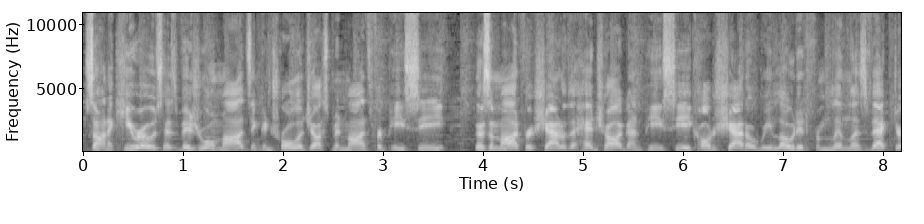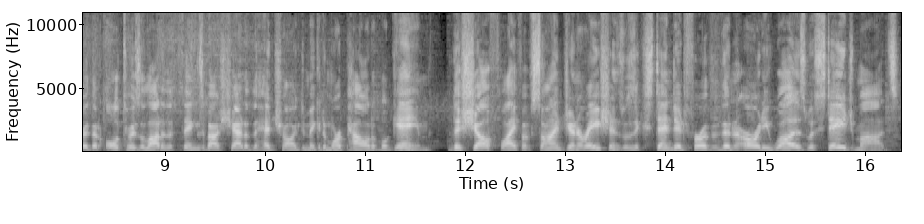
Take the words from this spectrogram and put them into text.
Sonic Heroes has visual mods and control adjustment mods for PC, there's a mod for Shadow the Hedgehog on PC called Shadow Reloaded from Limbless Vector that alters a lot of the things about Shadow the Hedgehog to make it a more palatable game. The shelf life of Sonic Generations was extended further than it already was with stage mods.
